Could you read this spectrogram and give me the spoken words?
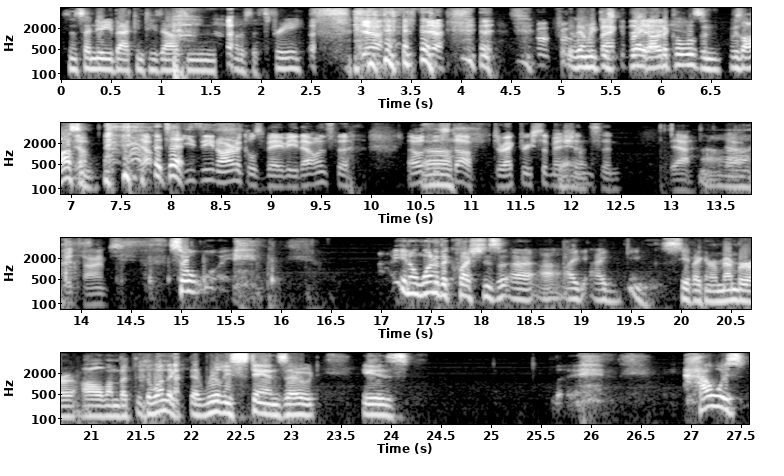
since I knew you back in 2000. what was it, three? Yeah, yeah. From, from then we just write day. articles, and it was awesome. Yep. Yep. That's it. EzineArticles, baby. That was the that was uh, the stuff. Directory submissions yeah. and yeah, uh, yeah, good times. So you know, one of the questions uh, I, I, see if I can remember all of them, but the, the one that, that really stands out is how is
